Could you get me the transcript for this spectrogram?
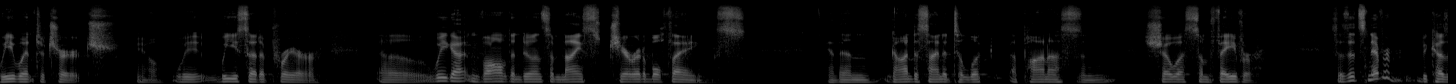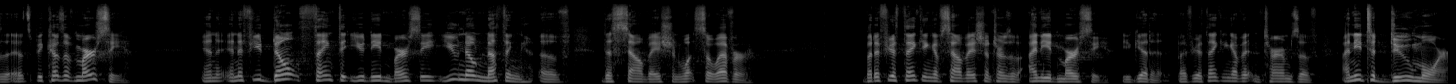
we went to church. You know, we we said a prayer. Uh, we got involved in doing some nice charitable things, and then God decided to look upon us and show us some favor. He says it's never because of it's because of mercy. And, and if you don't think that you need mercy, you know nothing of this salvation whatsoever. But if you're thinking of salvation in terms of, I need mercy, you get it. But if you're thinking of it in terms of, I need to do more,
